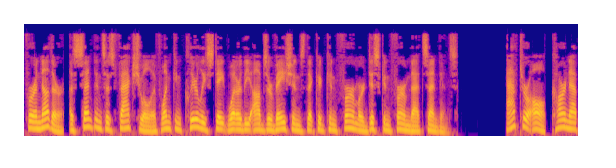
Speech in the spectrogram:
For another, a sentence is factual if one can clearly state what are the observations that could confirm or disconfirm that sentence. After all, Carnap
